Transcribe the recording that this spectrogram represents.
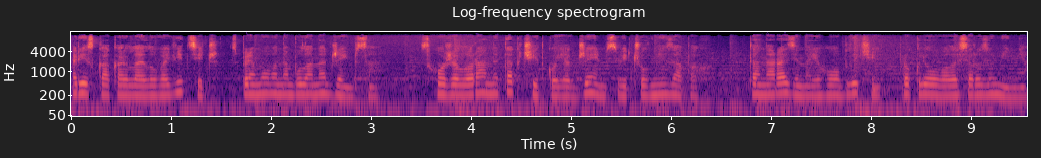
Різка Карлайлова відсіч спрямована була на Джеймса. Схоже, Лоран не так чітко, як Джеймс, відчув мій запах, та наразі на його обличчі прокльовувалося розуміння.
